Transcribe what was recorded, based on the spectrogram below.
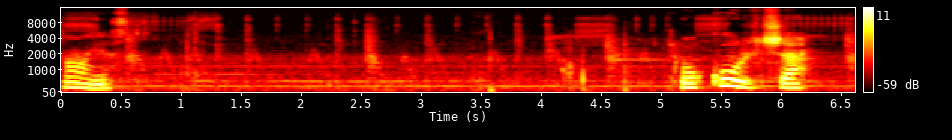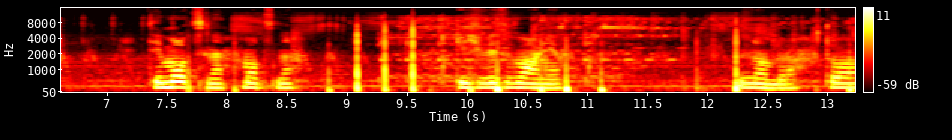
Co jest? O kurcze. Ty mocne, mocne. Jakieś wyzwanie. Dobra, to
